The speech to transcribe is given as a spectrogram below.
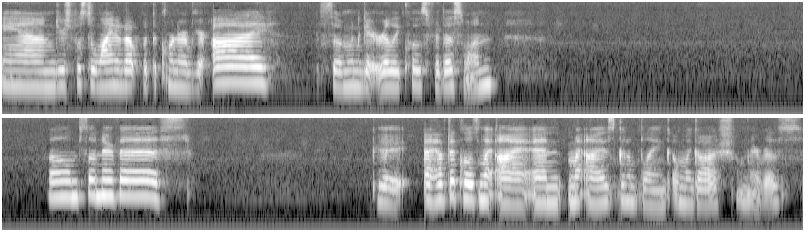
And you're supposed to line it up with the corner of your eye. So I'm going to get really close for this one. Oh, I'm so nervous. Okay, I have to close my eye and my eye is going to blank. Oh my gosh, I'm nervous.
